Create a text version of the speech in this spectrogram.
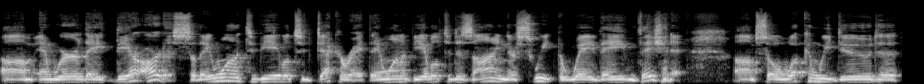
um, and where they they are artists. So they want to be able to decorate. They want to be able to design their suite the way they envision it. Um, so what can we do to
